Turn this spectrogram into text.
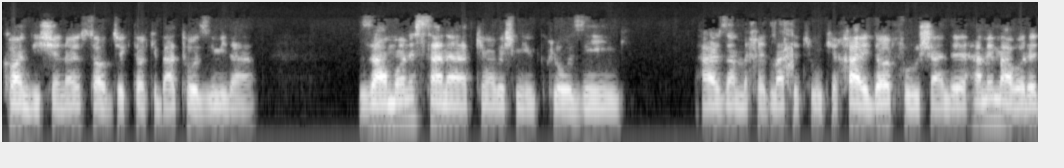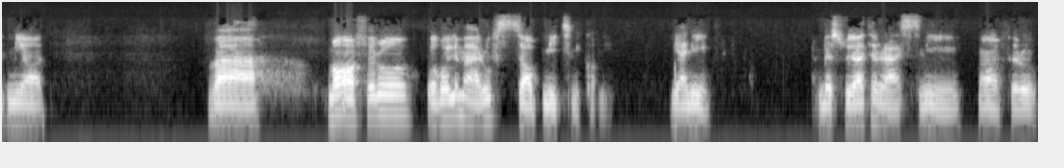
condition های subject ها که بعد توضیح میدم. زمان سند که ما بهش میگیم closing ارزم به خدمتتون که خریدار فروشنده همه موارد میاد. و ما آفر رو به قول معروف سابمیت می‌کنیم. یعنی به صورت رسمی ما آفر رو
